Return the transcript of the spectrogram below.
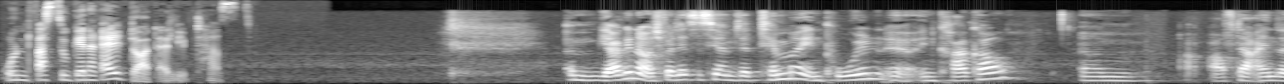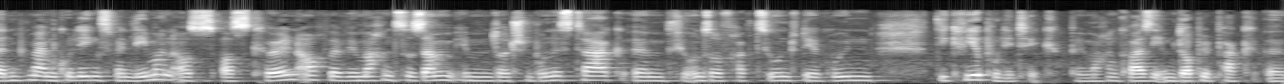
und was du generell dort erlebt hast. Ähm, ja, genau. Ich war letztes Jahr im September in Polen, äh, in Krakau. Ähm, auf der einen Seite mit meinem Kollegen Sven Lehmann aus, aus Köln auch, weil wir machen zusammen im Deutschen Bundestag ähm, für unsere Fraktion der Grünen die Queerpolitik. Wir machen quasi im Doppelpack äh,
